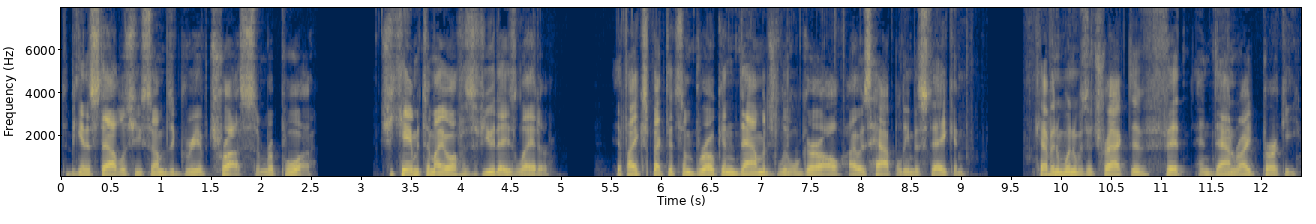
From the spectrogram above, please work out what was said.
to begin establishing some degree of trust and rapport. She came into my office a few days later. If I expected some broken, damaged little girl, I was happily mistaken. Kevyn Wynn was attractive, fit, and downright perky.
